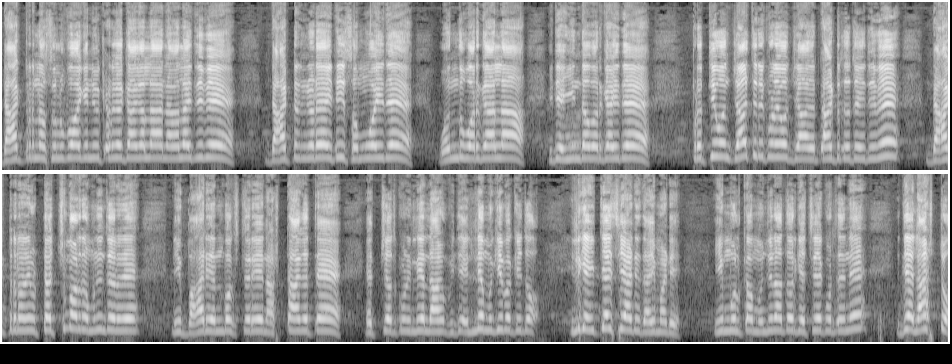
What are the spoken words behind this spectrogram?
ಡಾಕ್ಟ್ರನ್ನ ಸುಲಭವಾಗಿ ನೀವು ಕೆಡಗಕ್ಕಾಗಲ್ಲ. ನಾವೆಲ್ಲ ಇದ್ದೀವಿ. ಡಾಕ್ಟರ್ ಕಡೆ ಇಡೀ ಸಮೂಹ ಇದೆ. ಒಂದು ವರ್ಗ ಅಲ್ಲ. ಇದೆ ಹಿಂದ ವರ್ಗ ಇದೆ. ಪ್ರತಿಯೊಂದು ಜಾತಿನೂ ಕೂಡ ಇವತ್ತು ಡಾಕ್ಟರ್ ಜೊತೆ ಇದ್ದೀವಿ. ಡಾಕ್ಟರ್ನ ನೀವು ಟಚ್ ಮಾಡಿದ್ರೆ ಮುಂದಿನ ನೀವು ಭಾರಿ ಅನುಭವಿಸ್ತೀರಿ, ನಷ್ಟ ಆಗುತ್ತೆ. ಎಚ್ಚೆತ್ಕೊಂಡು ಇಲ್ಲೇ ನಾವು ಇಲ್ಲೇ ಮುಗಿಬೇಕಿದ್ದು ಇಲ್ಲಿಗೆ ಇತಿಹಾಸ ಆಡಿ, ದಯಮಾಡಿ. ಈ ಮೂಲಕ ಮಂಜುನಾಥವ್ರಿಗೆ ಎಚ್ಚರಿಕೆ ಕೊಡ್ತೇನೆ. ಇದೇ ಲಾಸ್ಟು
